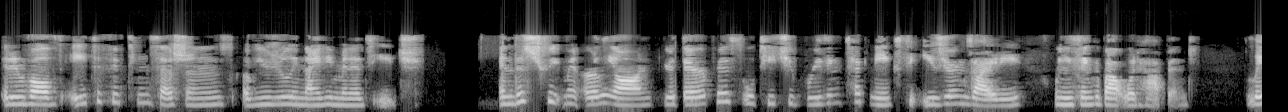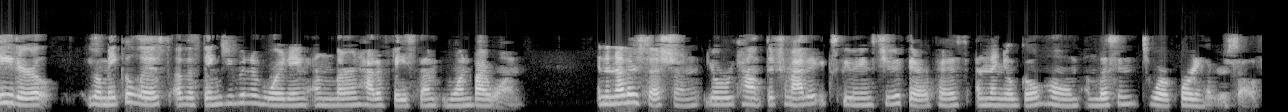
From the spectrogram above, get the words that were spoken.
It involves 8 to 15 sessions of usually 90 minutes each. In this treatment early on, your therapist will teach you breathing techniques to ease your anxiety when you think about what happened. Later, you'll make a list of the things you've been avoiding and learn how to face them one by one. In another session, you'll recount the traumatic experience to your therapist and then you'll go home and listen to a recording of yourself.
